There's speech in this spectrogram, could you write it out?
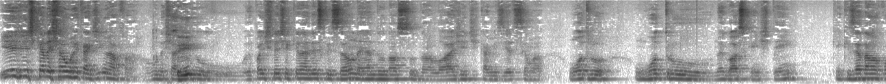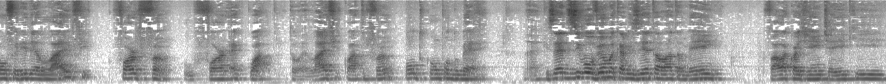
E a gente quer deixar um recadinho, Rafa. Vamos deixar Sim. aqui o. Depois a gente deixa aqui na descrição, né, do nosso da loja de camisetas, que é uma, um outro um outro negócio que a gente tem. Quem quiser dar uma conferida é Life for Fun. O for é 4. Então é life4fan.com.br. Né? Quiser desenvolver uma camiseta lá também, fala com a gente aí que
